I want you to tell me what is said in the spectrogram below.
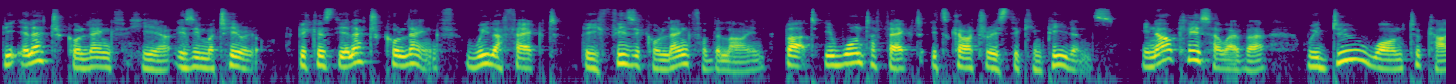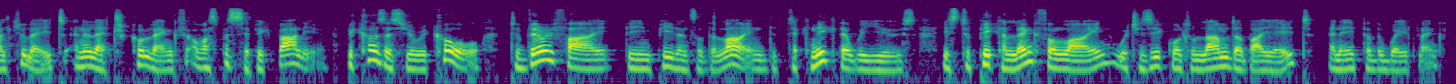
the electrical length here is immaterial because the electrical length will affect the physical length of the line, but it won't affect its characteristic impedance. In our case, however, we do want to calculate an electrical length of a specific value because as you recall to verify the impedance of the line the technique that we use is to pick a length of line which is equal to lambda by 8 an eighth of the wavelength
